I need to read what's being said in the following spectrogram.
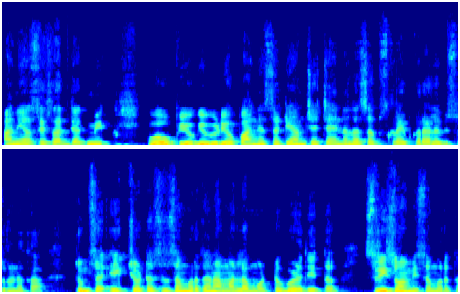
आणि असेच आध्यात्मिक व उपयोगी व्हिडिओ पाहण्यासाठी आमच्या चॅनलला सबस्क्राईब करायला विसरू नका. तुमचं एक छोटंसं समर्थन आम्हाला मोठं बळ देतं. श्री स्वामी समर्थ.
